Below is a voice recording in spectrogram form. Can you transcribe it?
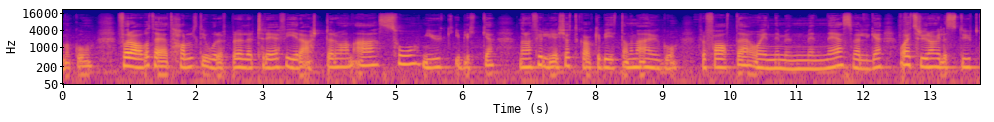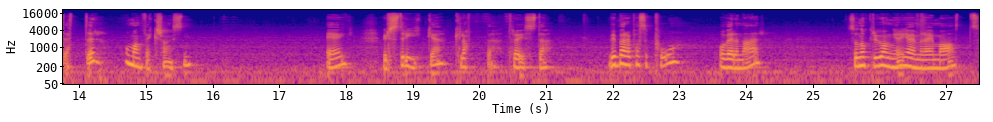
noe, for av og til et halvt jordeple eller tre-fire erter, og han er så mjuk i blikket når han fyller kjøttkakebitene med øynene fra fatet og inn i munnen min, ned svelget, og jeg tror han ville stupt etter om han fikk sjansen. Jeg vil stryke, klappe, trøyste. Vil bare passe på å være nær. Så noen ganger gjemmer jeg mat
